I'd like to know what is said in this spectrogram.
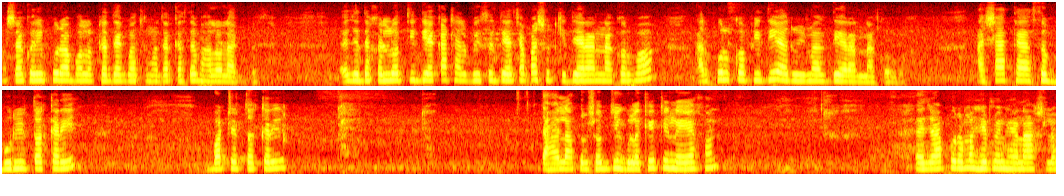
আশা করি পুরো বলকটা দেখবা, তোমাদের কাছে ভালো লাগবে। এই যে দেখো, লতি দিয়ে, কাঁঠাল বিচি দিয়ে, চাপা শুটকি দিয়ে রান্না করব আর ফুলকপি দিয়ে, রুই মাছ দিয়ে রান্না করব। আর সাথে আছে বুড়ির তরকারি, বটের তরকারি। তাহলে আপুর সবজিগুলো কেটে নেই এখন। এই যে আপুর আমার হেপিন হ্যান আসলো,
